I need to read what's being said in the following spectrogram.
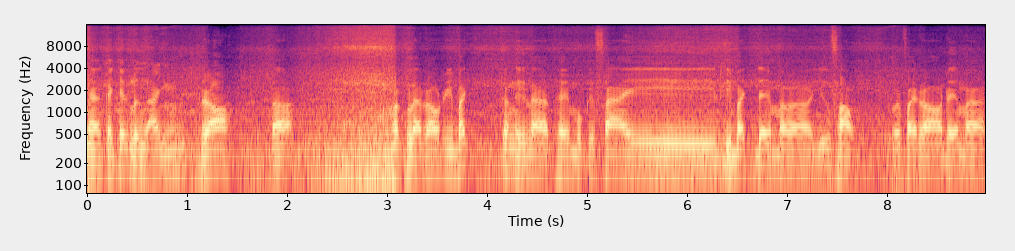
à, cái chất lượng ảnh RAW. Đó. Hoặc là RAW rebatch có nghĩa là thêm một cái file rebatch để mà dự phòng rồi file RAW để mà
